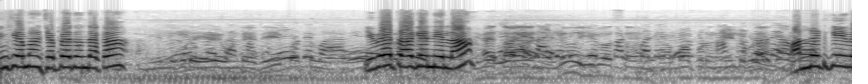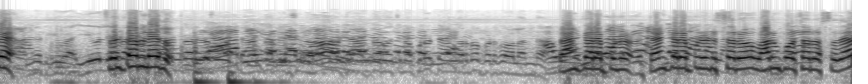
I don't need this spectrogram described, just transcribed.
ఇంకేమైనా చెప్పేది ఉందాక? ఇవే తాగే నీళ్ళ? అన్నిటికీ ఇవే. ఫిల్టర్ లేదు. ట్యాంకర్ ఎప్పుడు ట్యాంకర్ ఎప్పుడు ఇడుస్తారు? వారంకి ఒకసారి వస్తుందా.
